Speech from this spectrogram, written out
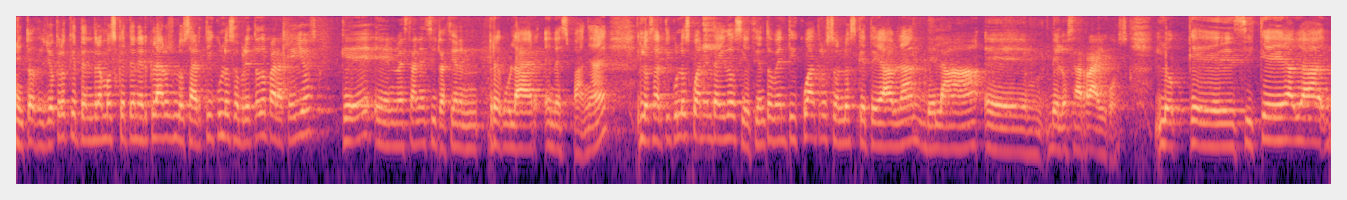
Entonces yo creo que tendremos que tener claros los artículos, sobre todo para aquellos que eh, no están en situación regular en España. ¿eh? Los artículos 42 y el 124 son los que te hablan de, la, eh, de los arraigos. Lo que sí que había,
